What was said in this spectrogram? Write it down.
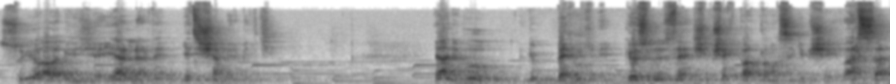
suyu alabileceği yerlerde yetişen bir bitki. Yani bu benim gibi gözünüzde şimşek patlaması gibi şey varsa,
